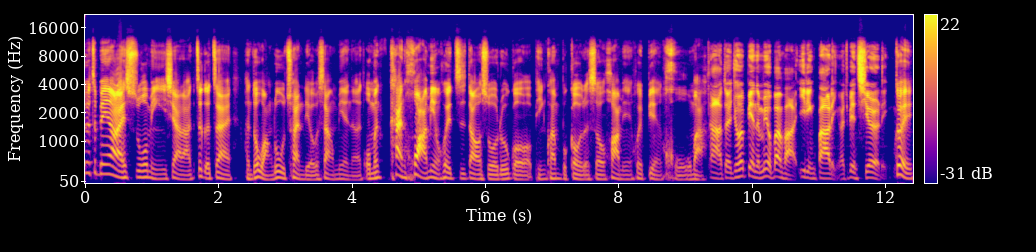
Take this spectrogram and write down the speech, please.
所以这边要来说明一下啦，这个在很多网络串流上面呢，我们看画面会知道说，如果频宽不够的时候，画面会变糊嘛。啊，对，就会变得没有办法一零八零，而就变七二零。对，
